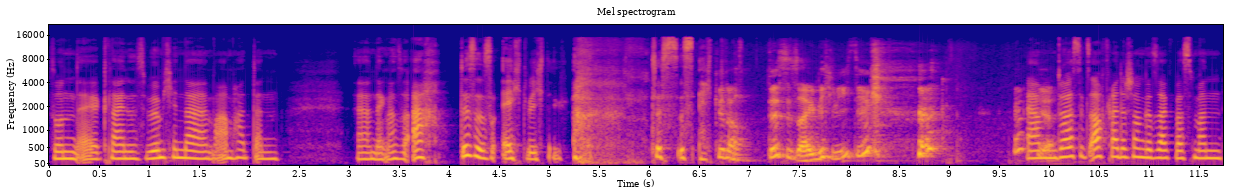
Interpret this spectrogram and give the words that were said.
so ein äh, kleines Würmchen da im Arm hat, dann äh, denkt man so, ach, das ist echt wichtig. das ist echt Genau, krass. das ist eigentlich wichtig. Ähm, ja. Du hast jetzt auch gerade schon gesagt, was man,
